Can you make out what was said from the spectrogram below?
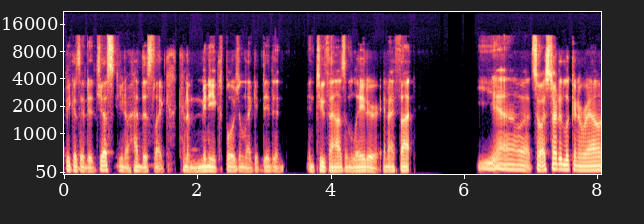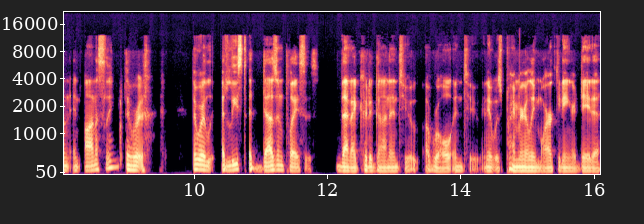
because it had just you know had this like kind of mini explosion like it did in in 2000 later, and I thought, yeah. So I started looking around, and honestly, there were there were at least a dozen places that I could have gone into a role into, and it was primarily marketing or data.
